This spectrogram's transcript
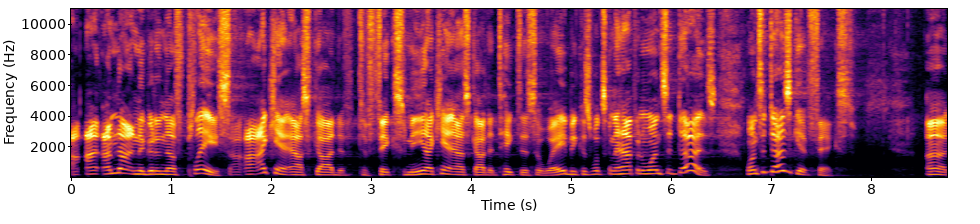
I, am not in a good enough place. I, I can't ask God to, to, fix me. I can't ask God to take this away because what's going to happen once it does? Once it does get fixed. Uh,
